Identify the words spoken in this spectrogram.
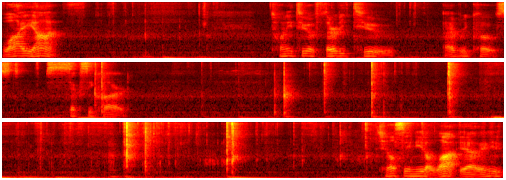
Why, Yan. 22 of 32. Ivory Coast. Sexy card. Chelsea need a lot. Yeah, they need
